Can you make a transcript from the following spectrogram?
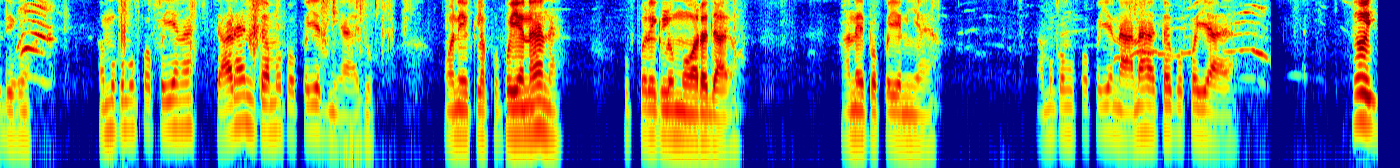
તો દેખો અમુક અમુક પપૈયાના ઝાડ હે ને તો અમુક પપૈયા જ નહીં આવ્યા જો અને એકલા પપૈયા ના હે ને ઉપર એકલો મોર જ આવ્યો આને પપૈયા નહીં આવ્યા અમુક અમુક પપૈયા નાના હતા પપૈયા આવ્યા ઓય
